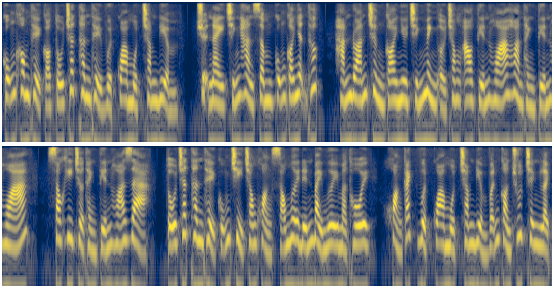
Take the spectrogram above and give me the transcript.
cũng không thể có tố chất thân thể vượt qua 100 điểm. Chuyện này chính Hàn Sâm cũng có nhận thức, hắn đoán chừng coi như chính mình ở trong ao tiến hóa hoàn thành tiến hóa, sau khi trở thành tiến hóa giả, tố chất thân thể cũng chỉ trong khoảng 60 đến 70 mà thôi, khoảng cách vượt qua 100 điểm vẫn còn chút chênh lệch.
